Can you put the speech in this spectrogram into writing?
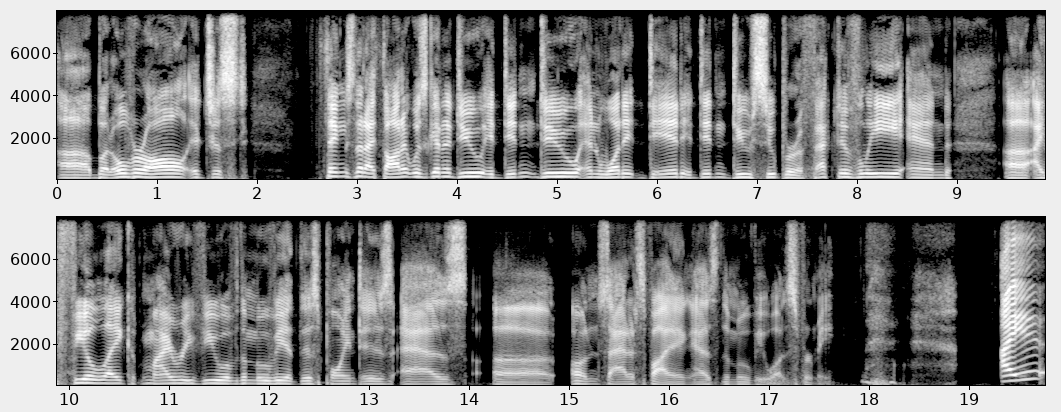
but overall, it just things that I thought it was going to do, it didn't do, and what it did, it didn't do super effectively. And uh, I feel like my review of the movie at this point is as uh, unsatisfying as the movie was for me. I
